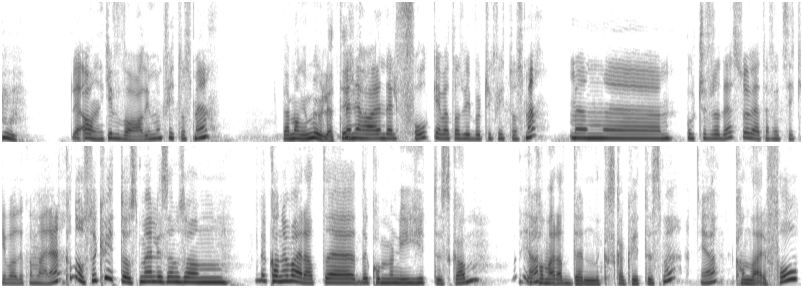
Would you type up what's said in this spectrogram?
Hmm. Jeg aner ikke hva vi må kvitte oss med, Det er mange muligheter. men jeg har en del folk jeg vet at vi burde kvitte oss med. Men uh, bortsett fra det så vet jeg faktisk ikke hva det kan være. kan også kvitte oss med liksom sånn Det kan jo være at det, det kommer ny hytteskam. Det kan være at den skal kvittes med. Ja. Det kan være folk.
